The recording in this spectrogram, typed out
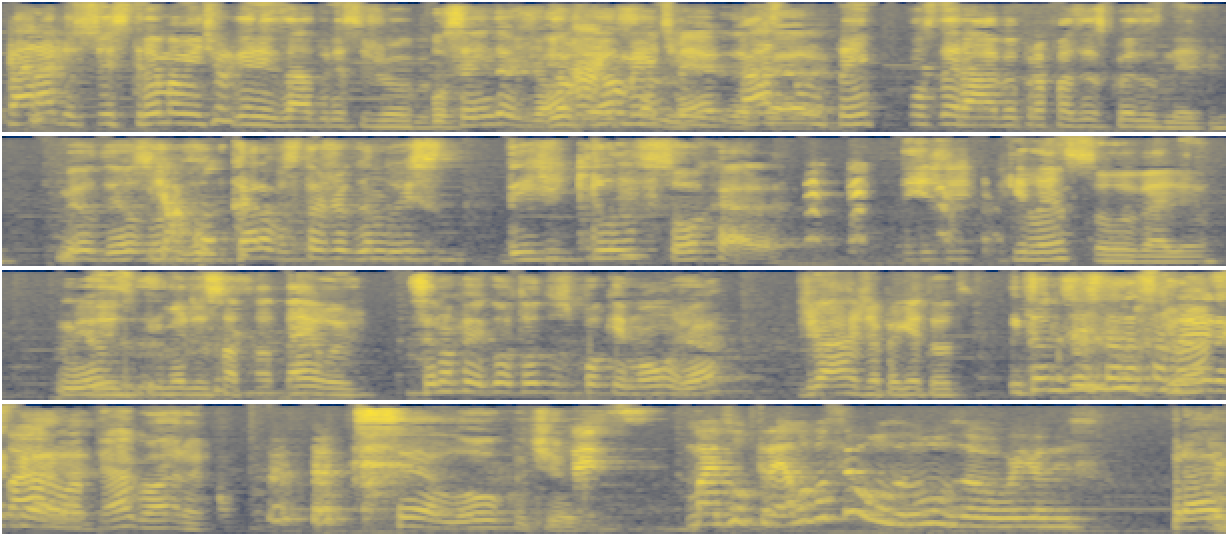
caralho, eu sou extremamente organizado nesse jogo. você ainda joga Eu essa realmente merda, gasto um cara. tempo considerável pra fazer as coisas nele. Meu Deus, Já o- cara, você tá jogando isso desde que lançou, cara. Desde que lançou, velho. Meu Desde o Deus. primeiro dia só até hoje. Você não pegou todos os Pokémon já? Já, já peguei todos. Então desinstala Os essa merda, cara. até agora. Você é louco, tio. Mas o Trello você usa, não usa, o Yunis? Pra, Eu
